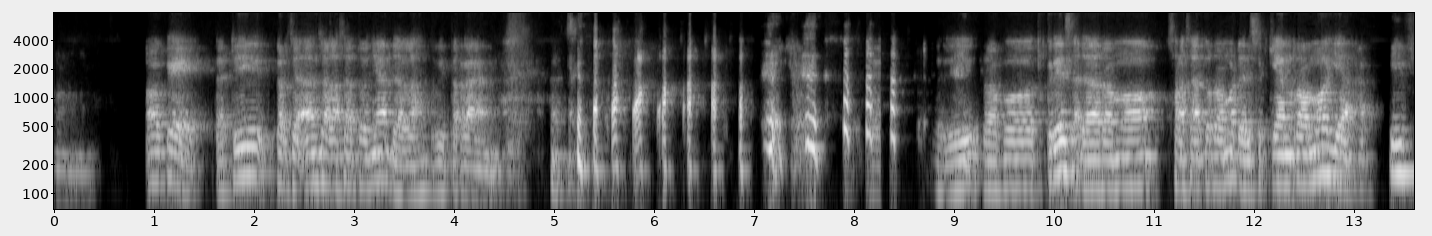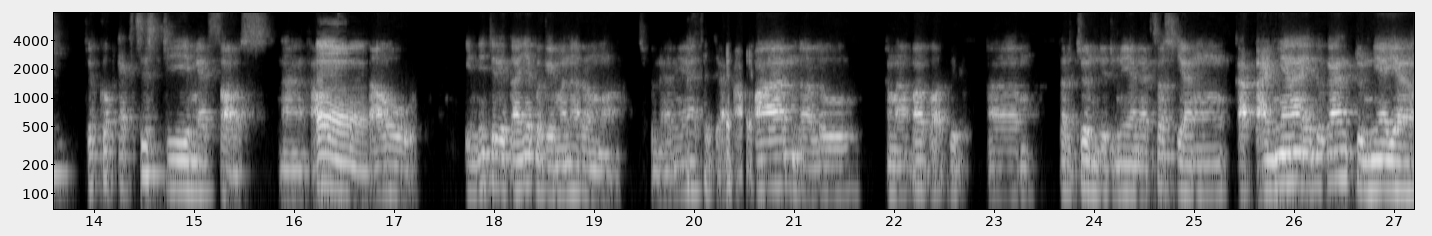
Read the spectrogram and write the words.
Hmm. Oke, okay. tadi kerjaan salah satunya adalah Twitteran. Jadi Romo Chris ada Romo salah satu Romo dari sekian Romo yang aktif cukup eksis di medsos. Nah kalau uh. tahu ini ceritanya bagaimana Romo? Sebenarnya sejak kapan? Lalu kenapa kok um, terjun di dunia medsos yang katanya itu kan dunia yang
